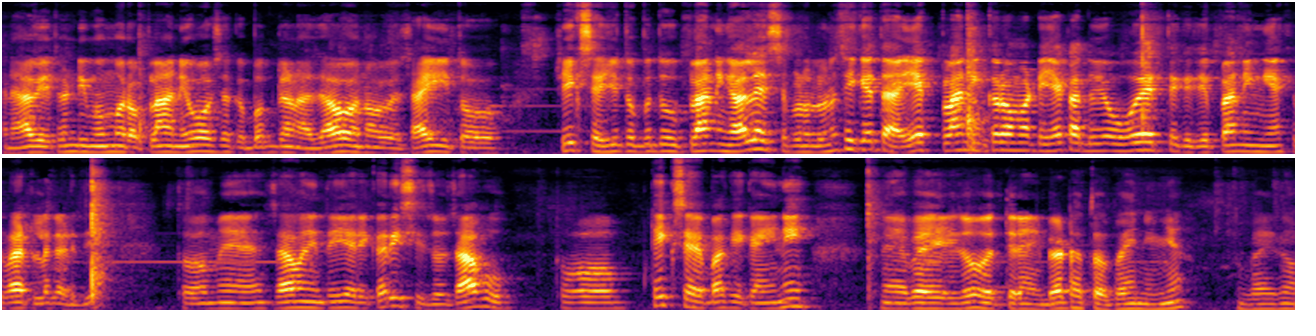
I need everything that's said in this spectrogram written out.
અને આવી ઠંડીમાં અમારો પ્લાન એવો છે કે બગડાણા જવાનો, હવે જાય તો ઠીક છે, હજી તો બધું પ્લાનિંગ હાલે છે, પણ ઓલું નથી કહેતા. એક પ્લાનિંગ કરવા માટે એકાદો એવો હોય જ કે જે પ્લાનિંગની આખી વાટ લગાડી દે. તો અમે જવાની તૈયારી કરીશી. જો જાવું તો ઠીક છે, બાકી કંઈ નહીં. ને ભાઈ જો અત્યારે અહીં બેઠા તો ભાઈની અહીંયા ભાઈ જો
